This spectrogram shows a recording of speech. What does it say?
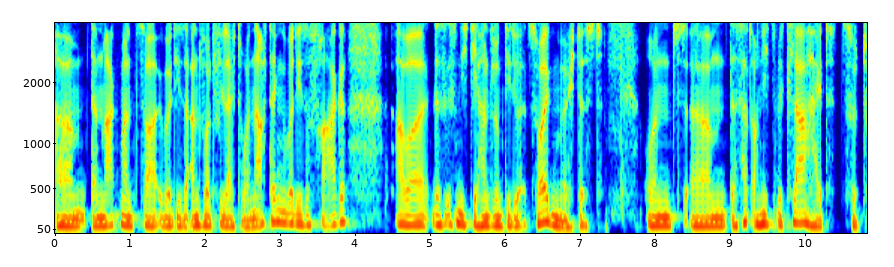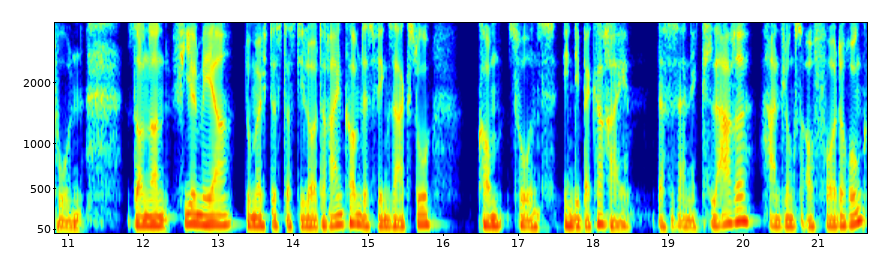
Ähm, dann mag man zwar über diese Antwort vielleicht drüber nachdenken, über diese Frage, aber das ist nicht die Handlung, die du erzeugen möchtest. Und ähm, das hat auch nichts mit Klarheit zu tun, sondern vielmehr, du möchtest, dass die Leute reinkommen, deswegen sagst du, komm zu uns in die Bäckerei. Das ist eine klare Handlungsaufforderung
